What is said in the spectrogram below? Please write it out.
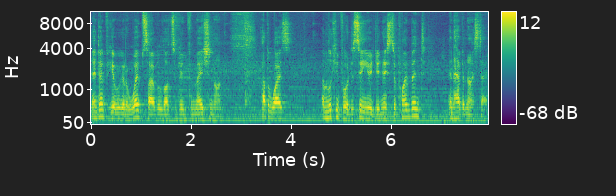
and don't forget we've got a website with lots of information on. Otherwise, I'm looking forward to seeing you at your next appointment and have a nice day.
